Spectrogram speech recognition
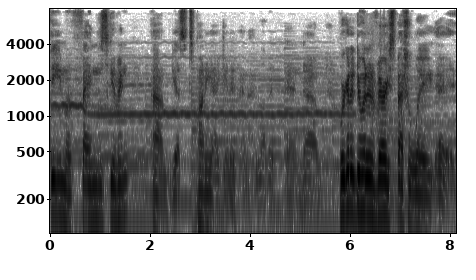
theme of Thanksgiving. Um, yes, it's punny, I get it, and I love it, and um, we're going to do it in a very special way. Uh,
